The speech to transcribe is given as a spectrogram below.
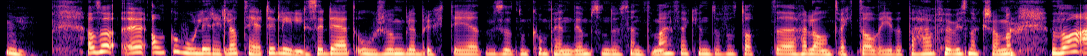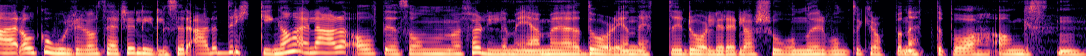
Altså, eh, Alkoholrelaterte lidelser det er et ord som ble brukt i et liksom, kompendium som du sendte meg, så jeg kunne få tatt eh, halvannet vekttall i dette her før vi snakker sammen. Hva er alkoholrelaterte lidelser? Er det drikkinga, eller er det alt det som følger med med dårlige netter, dårlige relasjoner, vondt i kroppen etterpå, angsten?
